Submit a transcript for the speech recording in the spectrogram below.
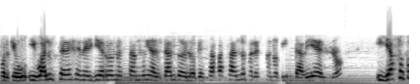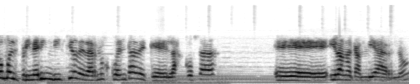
porque igual ustedes en el hierro no están muy al tanto de lo que está pasando, pero esto no pinta bien, ¿no? Y ya fue como el primer indicio de darnos cuenta de que las cosas eh, iban a cambiar, ¿no?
